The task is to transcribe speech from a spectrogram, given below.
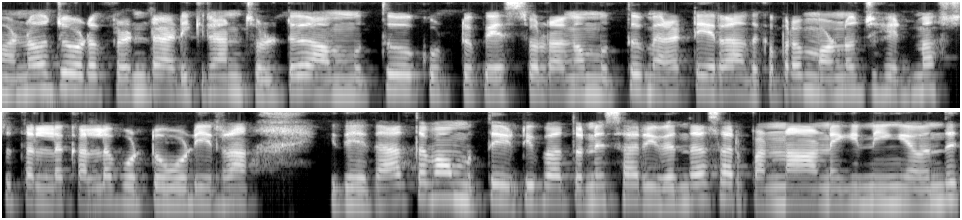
மனோஜோட ஃப்ரெண்டு அடிக்கிறான்னு சொல்லிட்டு அவன் முத்துவை கூப்பிட்டு பேச சொல்கிறாங்க முத்து மிரட்டிடுறான். அதுக்கப்புறம் மனோஜ் ஹெட் மாஸ்டர் தள்ள கல்லை போட்டு ஓடிடுறான். இது யதார்த்தமாக முத்து எட்டி பார்த்தோன்னே சார் இவன் தான் சார் பண்ணான் அன்னைக்கு நீங்கள் வந்து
